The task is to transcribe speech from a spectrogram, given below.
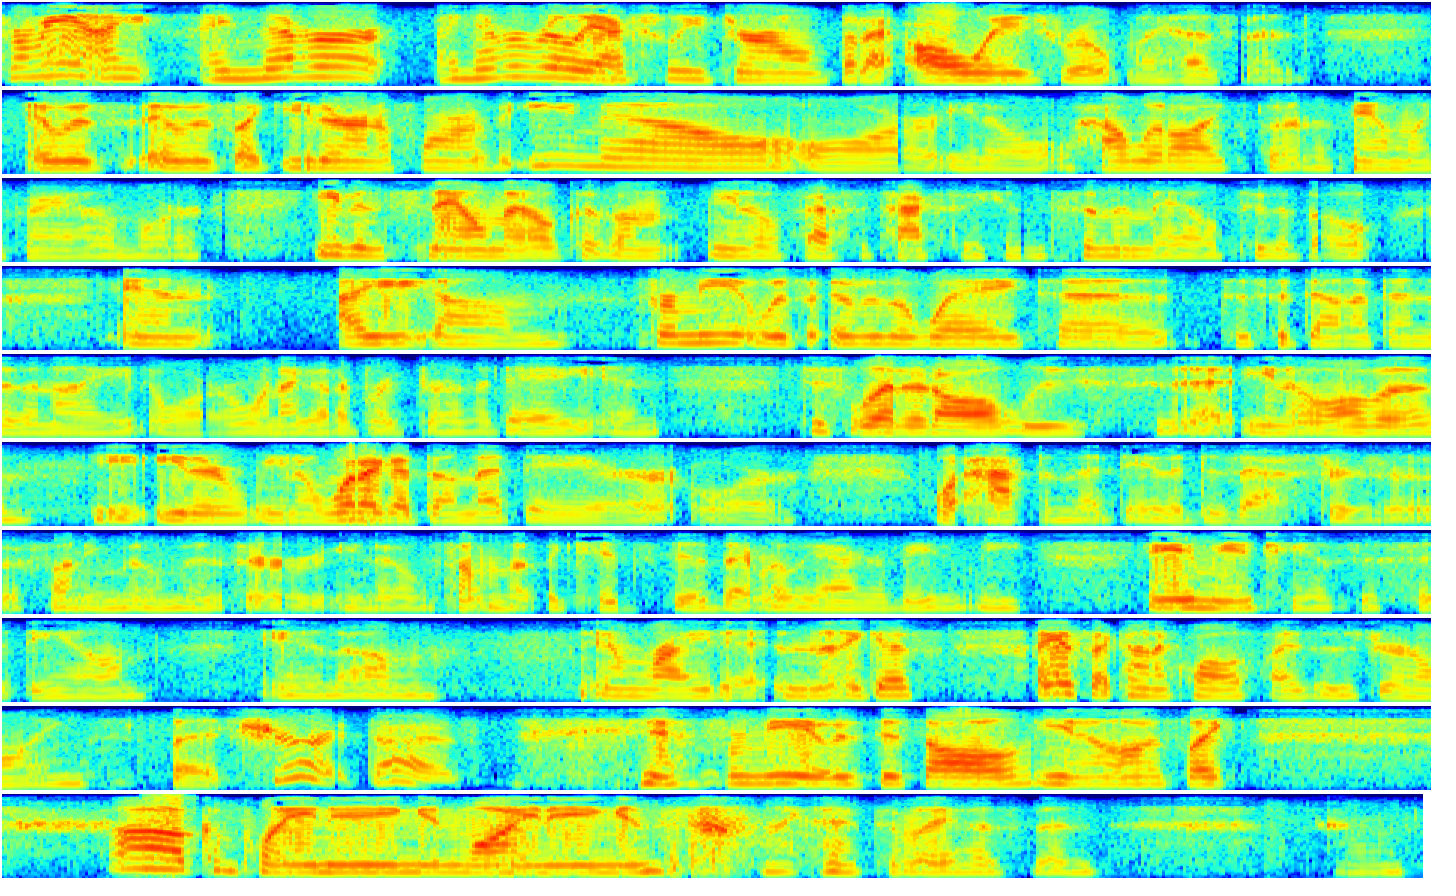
for me, I I never I never really actually journaled, but I always wrote my husband. It was it was like either in a form of email or you know how little I could put in a familygram or even snail mail because I'm you know fast attacks so you can send the mail to the boat. And I um for me it was it was a way to to sit down at the end of the night or when I got a break during the day and just let it all loose. uh, You know all the either you know what I got done that day or or what happened that day, the disasters or the funny moments or, you know, something that the kids did that really aggravated me. It gave me a chance to sit down and um and write it. And I guess I guess that kind of qualifies as journaling, but Sure, it does. yeah, for me it was just all, you know, it's like oh, complaining and whining and stuff like that to my husband. Um,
